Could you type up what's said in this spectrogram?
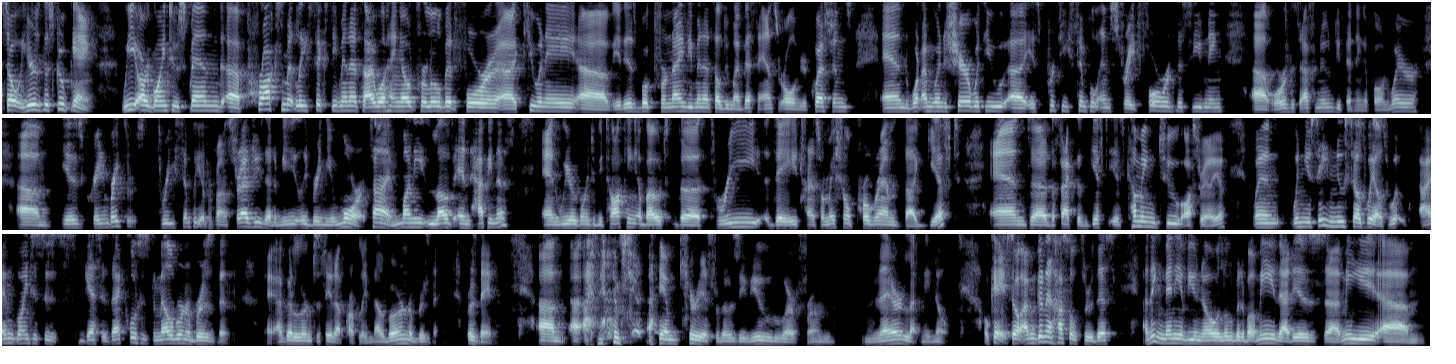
so here's the scoop, gang. We are going to spend approximately 60 minutes. I will hang out for a little bit for uh, Q&A. Uh, it is booked for 90 minutes. I'll do my best to answer all of your questions. And what I'm going to share with you uh, is pretty simple and straightforward this evening uh, or this afternoon, depending upon where, um, is creating breakthroughs. Three simple yet profound strategies that immediately bring you more time, money, love, and happiness and we are going to be talking about the three day transformational program, The Gift, and uh, the fact that the gift is coming to Australia. When, when you say New South Wales, what I'm going to guess is that closest to Melbourne or Brisbane? I've got to learn to say that properly Melbourne or Brisbane? Brisbane. Um, I, am, I am curious for those of you who are from there, let me know. Okay, so I'm going to hustle through this. I think many of you know a little bit about me. That is uh, me. Um,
